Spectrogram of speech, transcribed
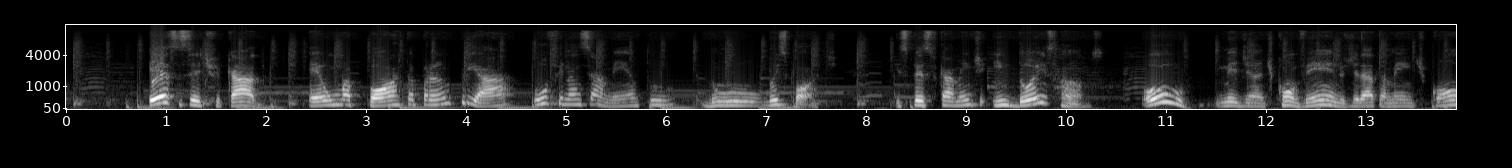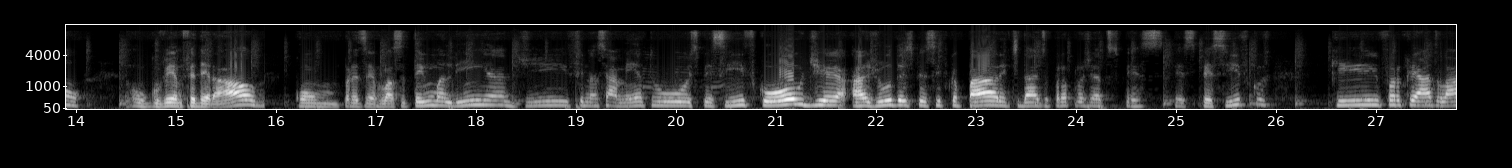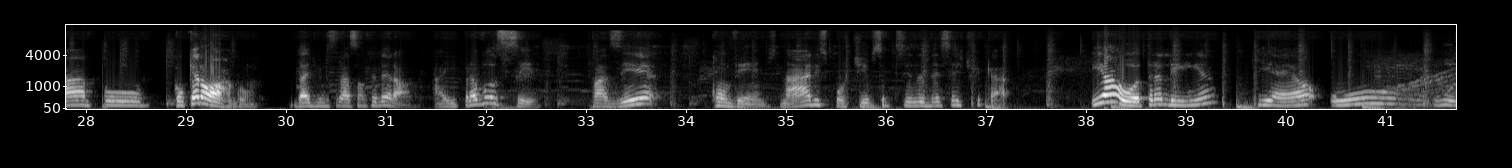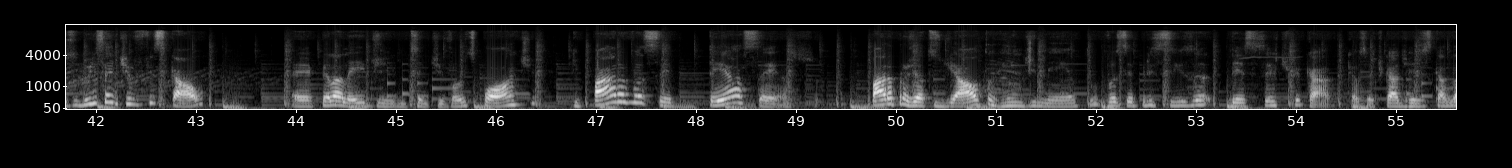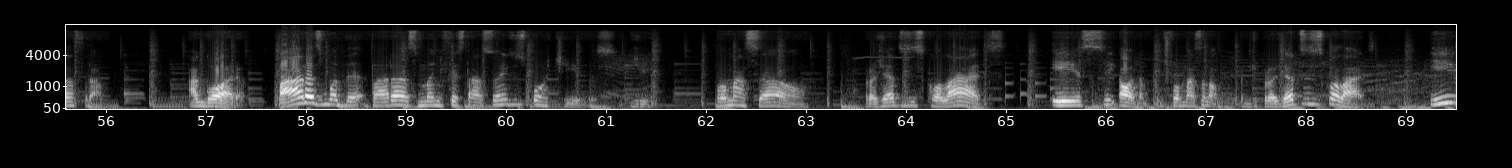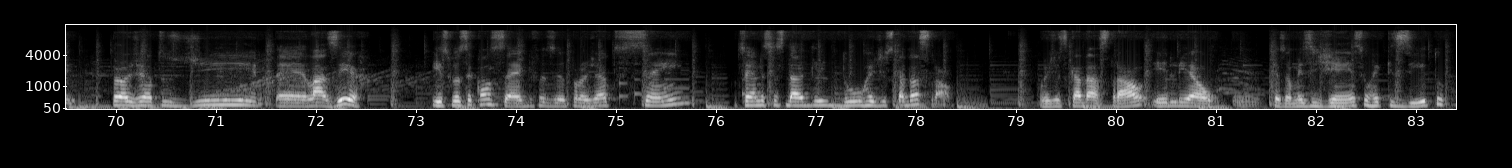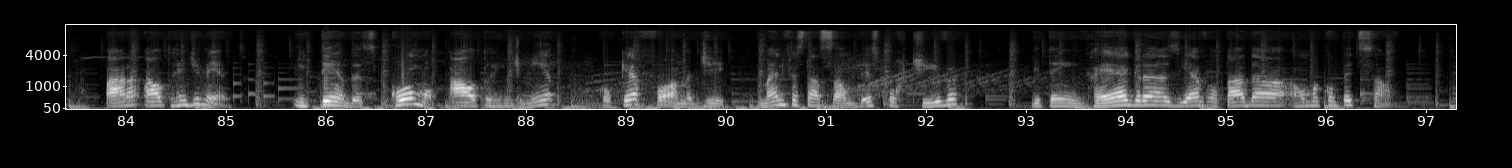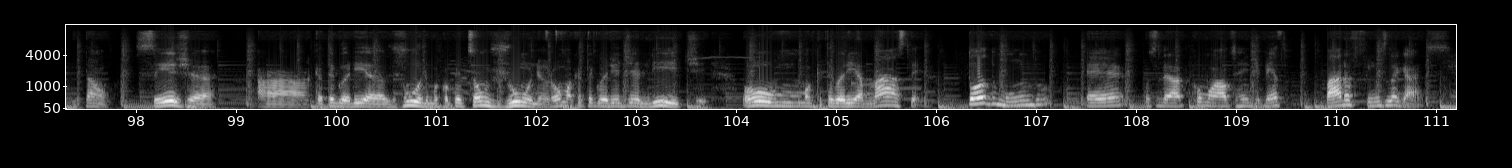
Esse certificado é uma porta para ampliar o financiamento do, do esporte, especificamente em dois ramos, ou mediante convênios diretamente com o governo federal, com, por exemplo, você tem uma linha de financiamento específico ou de ajuda específica para entidades ou para projetos espe específicos que foram criados lá por qualquer órgão da administração federal. Aí, para você fazer convênios na área esportiva, você precisa desse certificado. E a outra linha, que é o, uso do incentivo fiscal, é, pela lei de incentivo ao esporte, que para você ter acesso para projetos de alto rendimento, você precisa desse certificado, que é o certificado de registro cadastral. Agora, para as, para as manifestações esportivas de formação, projetos escolares, esse, ó, não, de formação não, de projetos escolares e projetos de é, lazer, isso você consegue fazer projetos sem, sem a necessidade do, do registro cadastral. O registro cadastral ele é o, quer dizer, uma exigência, um requisito para alto rendimento entendas como alto rendimento qualquer forma de manifestação desportiva que tem regras e é voltada a uma competição. Então, seja a categoria júnior, uma competição júnior, ou uma categoria de elite, ou uma categoria master, todo mundo é considerado como alto rendimento para fins legais.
